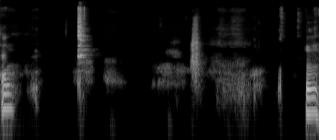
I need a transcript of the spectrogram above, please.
짠. 음,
